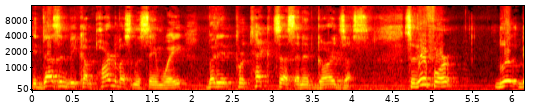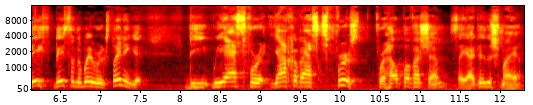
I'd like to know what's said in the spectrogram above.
It doesn't become part of us in the same way, but it protects us and it guards us. So therefore, based, based on the way we're explaining it, the, we ask for, Yaakov asks first for help of Hashem, Sayyata Deshmaya.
